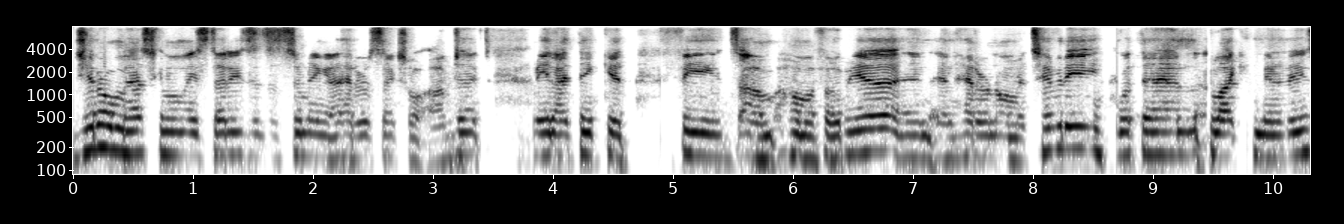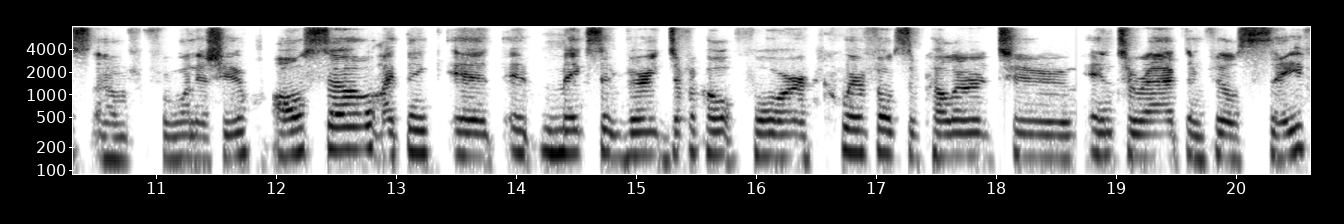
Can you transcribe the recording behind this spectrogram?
general masculinity studies, it's assuming a heterosexual object. I mean, I think it feeds um, homophobia and, and heteronormativity within Black communities, um, for one issue. Also, I think it, it makes it very difficult for queer folks of color to interact and feel safe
